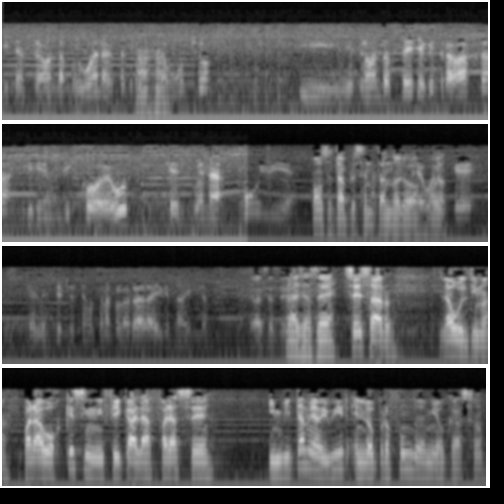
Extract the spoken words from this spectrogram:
Iten es una banda muy buena, que está creciendo mucho. Y es una banda seria que trabaja y que tiene un disco debut que suena muy bien. Vamos a estar presentándolo Sería bueno hoy. que el 28 estemos en La Colorada ahí viendo a Iten. Gracias, eh. César, la última. Para vos, ¿qué significa la frase Invítame a vivir en lo profundo de mi ocaso?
